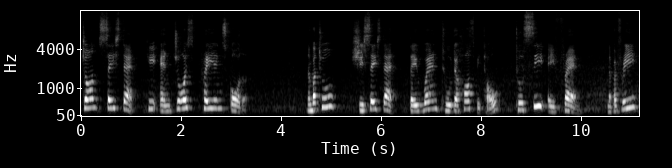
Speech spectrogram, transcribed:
John says that he enjoys playing soccer. Number two, she says that they went to the hospital to see a friend. Number three,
